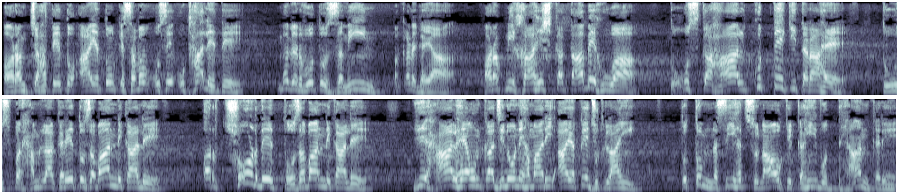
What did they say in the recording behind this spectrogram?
اور ہم چاہتے تو آیتوں کے سبب اسے اٹھا لیتے، مگر وہ تو زمین پکڑ گیا اور اپنی خواہش کا تابع ہوا۔ تو اس کا حال کتے کی طرح ہے۔ تو اس پر حملہ کرے تو زبان نکالے اور چھوڑ دے تو زبان نکالے۔ یہ حال ہے ان کا جنہوں نے ہماری آیتیں جھٹلائیں۔ تو تم نصیحت سناؤ کہ کہیں وہ دھیان کریں۔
